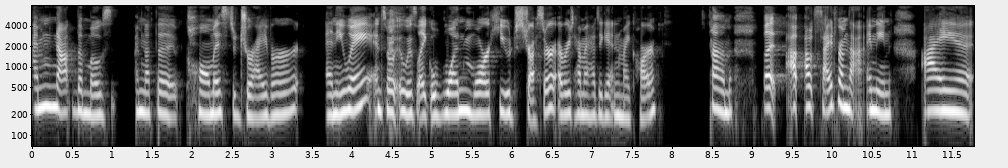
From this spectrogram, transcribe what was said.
i'm not the most i'm not the calmest driver anyway. And so it was like one more huge stressor every time i had to get in my car. Um but outside from that i mean i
